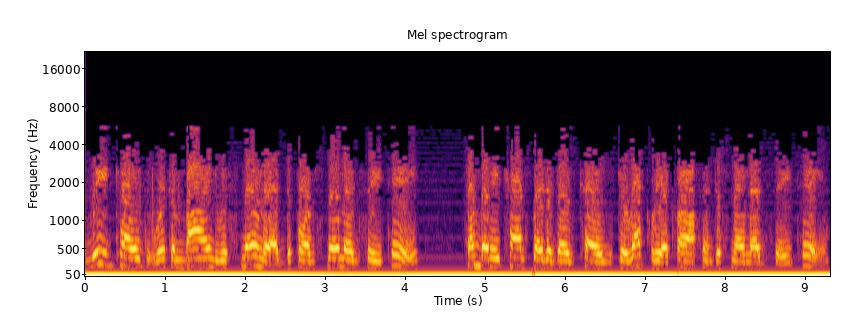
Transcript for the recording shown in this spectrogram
read codes were combined with SNOMED to form SNOMED CT, somebody translated those codes directly across into SNOMED CT.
